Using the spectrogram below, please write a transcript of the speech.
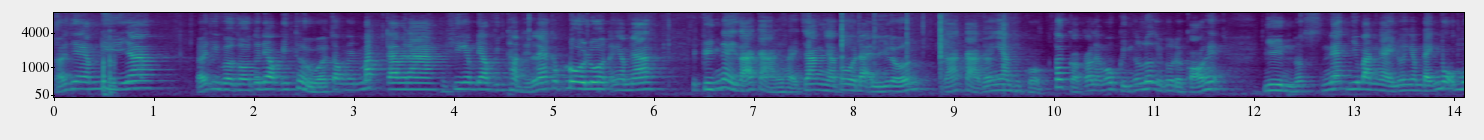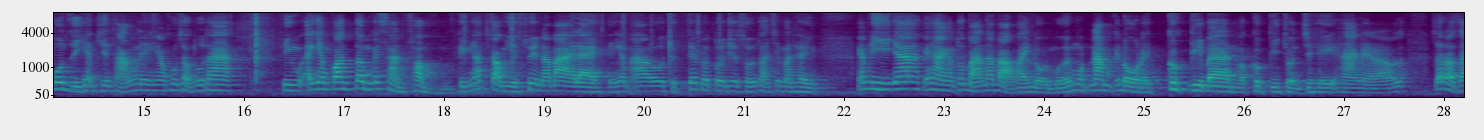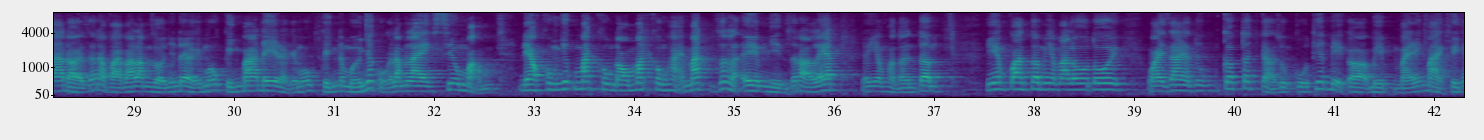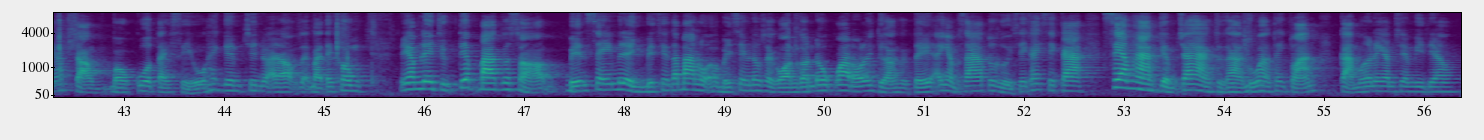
Đấy thì em đi nhá. Đấy thì vừa rồi tôi đeo kính thử ở trong cái mắt camera. Thì khi em đeo kính thật thì led gấp đôi luôn anh em nhá. Cái kính này giá cả thì phải chăng nhà tôi đại lý lớn. Giá cả cho anh em thì của tất cả các loại mẫu kính các nước thì tôi đều có hết nhìn nó nét như ban ngày luôn, anh em đánh bộ môn gì anh em chiến thắng nên anh em không sợ thua tha. Thì anh em quan tâm cái sản phẩm kính áp tròng nhìn xuyên lá bài này, thì anh em alo trực tiếp cho tôi trên số điện thoại trên màn hình. Em đi nhá, cái hàng tôi bán ra bảo hành đổi mới một năm, cái đồ này cực kỳ bền và cực kỳ chuẩn chỉ hàng này nó rất là ra đời, rất là vài ba năm rồi, nhưng đây là cái mẫu kính 3D là cái mẫu kính là mới nhất của cái năm nay. Siêu mỏng, đeo không nhức mắt, không đau mắt, không hại mắt, rất là êm, nhìn rất là nét nên anh em hoàn toàn yên tâm nhưng em quan tâm anh em alo tôi. Ngoài ra là tôi cung cấp tất cả dụng cụ thiết bị cờ bịp máy đánh bài kính áp tròng bầu cua tài xỉu hack game trên đoạn động dạy bài tay không. Thì em lên trực tiếp ba cơ sở bến xe mỹ đình bến xe giáp ba nội và bến xe miền đông sài gòn. Gần đâu qua đó lên thử hàng thực tế. Anh em ra tôi gửi xe khách xe ca xem hàng kiểm tra hàng thử hàng đúng hàng thanh toán. Cảm ơn anh em xem video.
